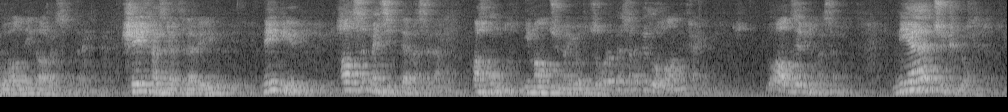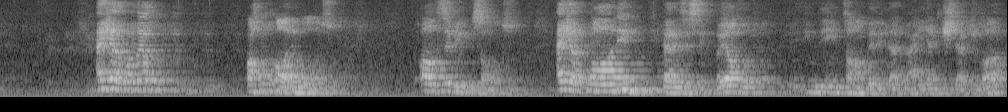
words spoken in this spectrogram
ruhani idarəsində şeyx həzrətləri nə edir? Hansı məsciddə məsələn, axund, imam cümə yoxdursa, orada məsələn bir ruhani təyin edir. Bu adicə bir məsələ. Niyə? Çünki yoxdur. Əgər bana yaxud axund alim olmasın, adicə bir insan olsun. Əgər alim dərəcəsi və yaxud indi imtahan verirlər, müəyyən işlər ki var.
